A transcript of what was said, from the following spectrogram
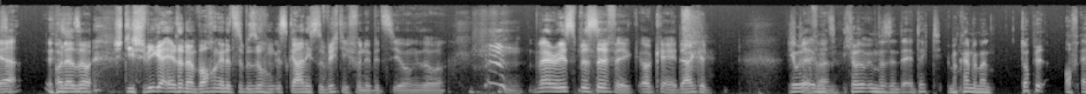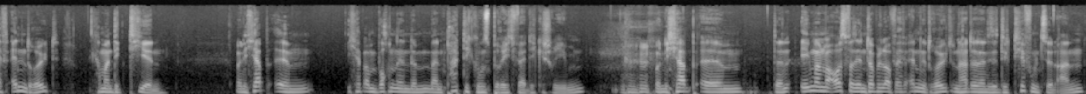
ja. Oder so, die Schwiegereltern am Wochenende zu besuchen, ist gar nicht so wichtig für eine Beziehung. So, hm, very specific. Okay, danke. Ich habe irgendwas, entdeckt. Man kann, wenn man doppelt auf FN drückt, kann man diktieren. Und ich habe ähm, ich habe am Wochenende meinen Praktikumsbericht fertig geschrieben. und ich habe ähm, dann irgendwann mal aus Versehen doppelt auf FN gedrückt und hatte dann diese Diktierfunktion an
